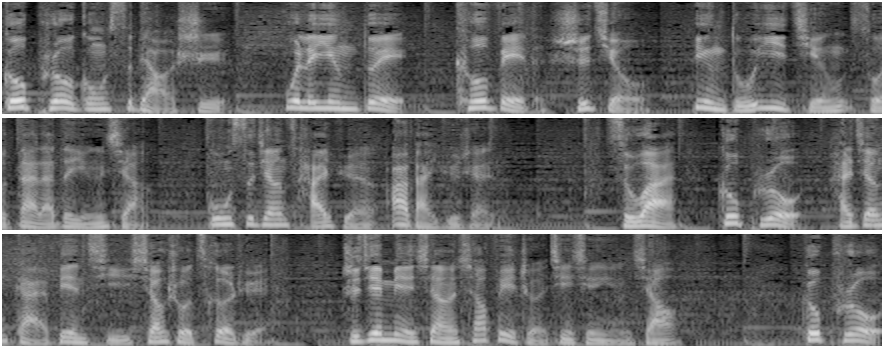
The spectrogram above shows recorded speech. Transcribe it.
GoPro 公司表示，为了应对 COVID 十九病毒疫情所带来的影响，公司将裁员二百余人。此外，GoPro 还将改变其销售策略，直接面向消费者进行营销。GoPro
